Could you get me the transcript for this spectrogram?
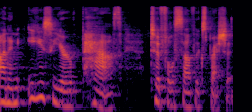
on an easier path to full self-expression.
